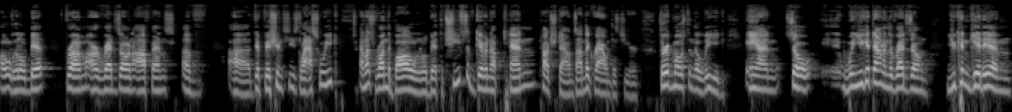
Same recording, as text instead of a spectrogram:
a little bit from our red zone offense of uh, deficiencies last week and let's run the ball a little bit. The Chiefs have given up 10 touchdowns on the ground this year, third most in the league. And so when you get down in the red zone, you can get in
